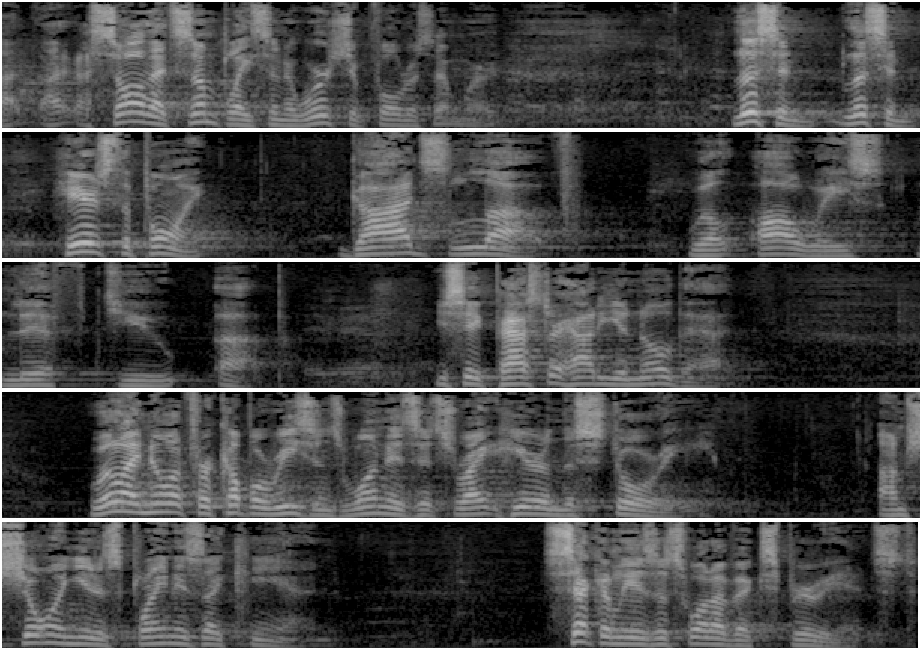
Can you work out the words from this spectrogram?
I, I saw that someplace in a worship folder somewhere. Listen, listen. Here's the point: God's love will always lift you up. You say, Pastor, how do you know that? Well, I know it for a couple of reasons. One is it's right here in the story. I'm showing it as plain as I can. Secondly, is it's what I've experienced.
